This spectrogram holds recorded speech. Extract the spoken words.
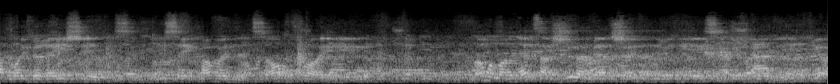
Adloi Bereshit, we say covered in it, so for Lama lo netzach Yikyo,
